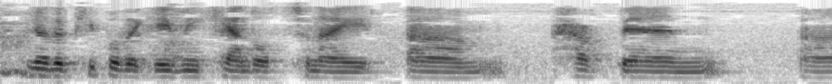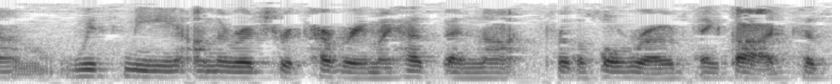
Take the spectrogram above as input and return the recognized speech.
you know, the people that gave me candles tonight um, have been um, with me on the road to recovery. My husband, not for the whole road, thank God, because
